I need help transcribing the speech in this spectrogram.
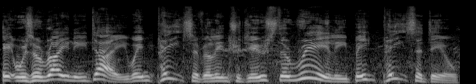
It was a rainy day when Pizzaville introduced the really big pizza deal.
